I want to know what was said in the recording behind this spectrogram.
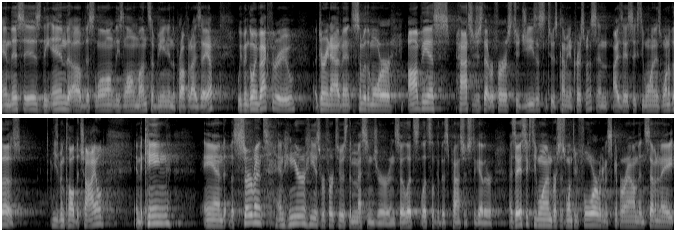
and this is the end of this long these long months of being in the prophet Isaiah. We've been going back through during Advent some of the more obvious passages that refers to Jesus and to his coming at Christmas, and Isaiah 61 is one of those. He's been called the child and the king and the servant and here he is referred to as the messenger. And so let's let's look at this passage together. Isaiah 61 verses 1 through 4 we're going to skip around then 7 and 8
